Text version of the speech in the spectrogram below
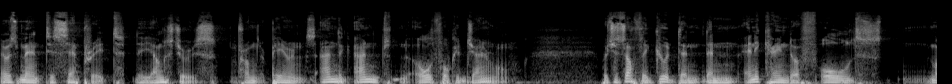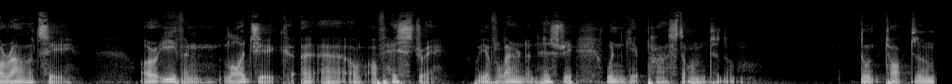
It was meant to separate the youngsters from their parents and and old folk in general, which is awfully good than, than any kind of old morality or even logic uh, uh, of, of history we have learned in history wouldn't get passed on to them. Don't talk to them.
